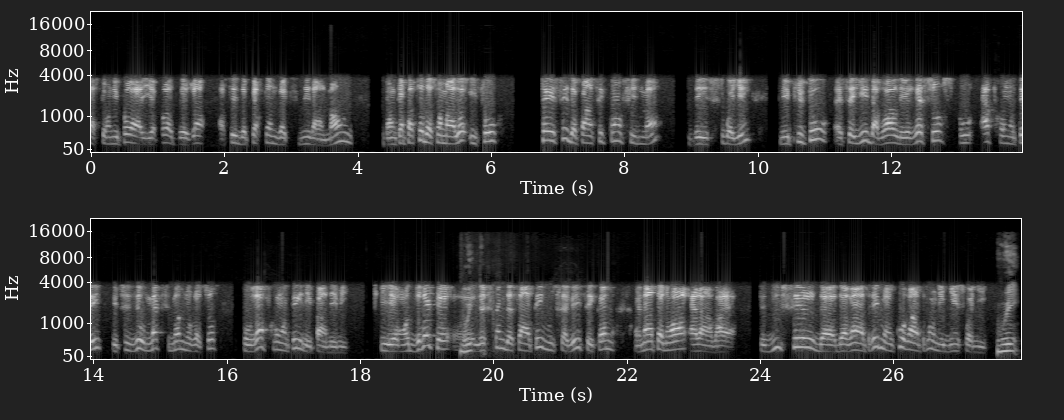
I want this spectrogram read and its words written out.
Parce qu'on n'est pas, il n'y a pas déjà assez de personnes vaccinées dans le monde. Donc, à partir de ce moment-là, il faut cesser de penser confinement des citoyens, mais plutôt essayer d'avoir les ressources pour affronter, utiliser au maximum nos ressources pour affronter les pandémies. Puis, on dirait que euh, le système de santé, vous le savez, c'est comme un entonnoir à l'envers. C'est difficile de, rentrer, mais un coup rentré, on est bien soigné. Oui.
